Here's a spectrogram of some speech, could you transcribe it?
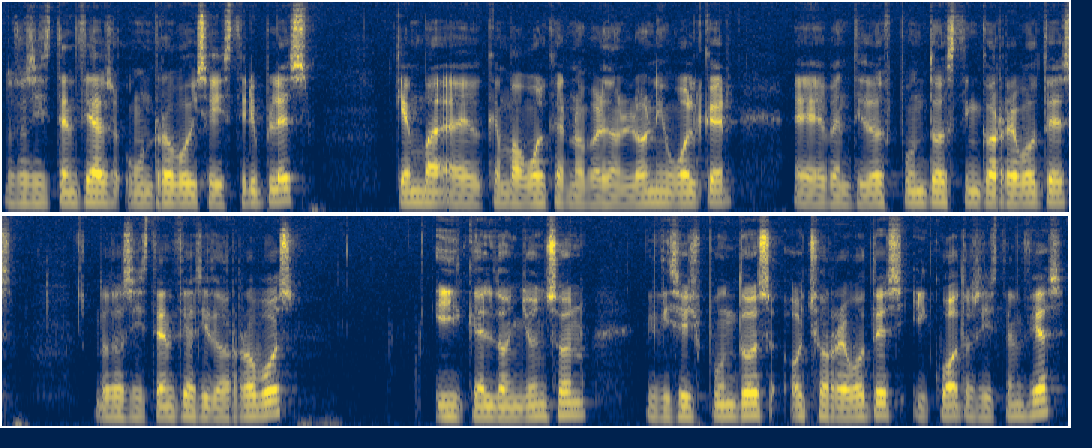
2 asistencias, un robo y 6 triples. Kemba, eh, Kemba Walker, no, perdón, Lonnie Walker, 22 puntos, 5 rebotes, 2 asistencias y 2 robos. Y Keldon Johnson, 16 puntos, 8 rebotes y 4 asistencias.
